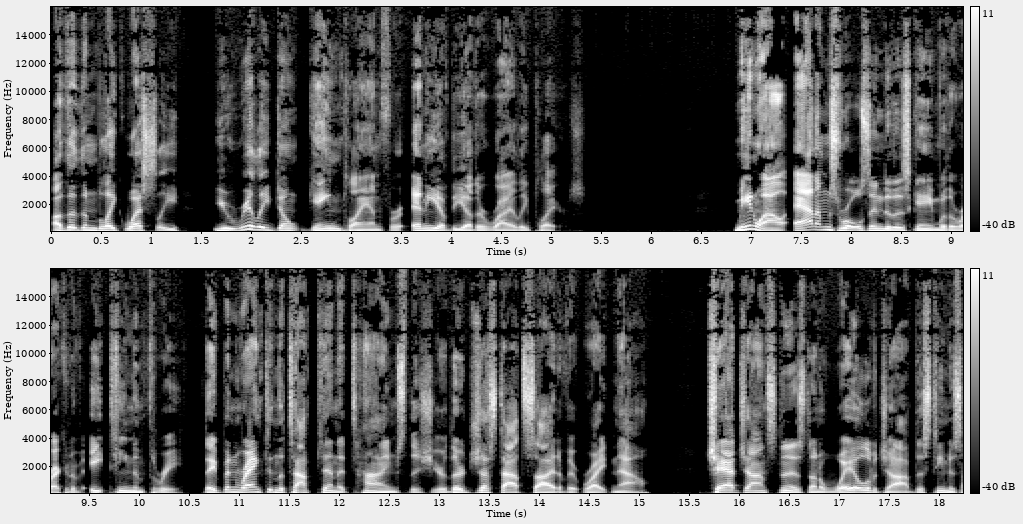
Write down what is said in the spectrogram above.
other than Blake Wesley, you really don't game plan for any of the other Riley players. Meanwhile, Adams rolls into this game with a record of 18 and 3. They've been ranked in the top 10 at times this year. They're just outside of it right now. Chad Johnston has done a whale of a job. This team is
